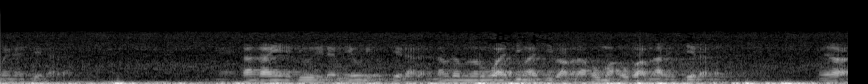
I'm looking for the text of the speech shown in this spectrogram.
ဝင်နေဖြစ်လာတာသံဃာရဲ့အကျိုးတွေလည်းမျိုးတွေဖြစ်လာတယ်နောက်တော့ဘဝရှိမှရှိပါမလားဟုတ်မှဟုတ်ပါမလားဖြစ်လာတယ်အဲတော့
